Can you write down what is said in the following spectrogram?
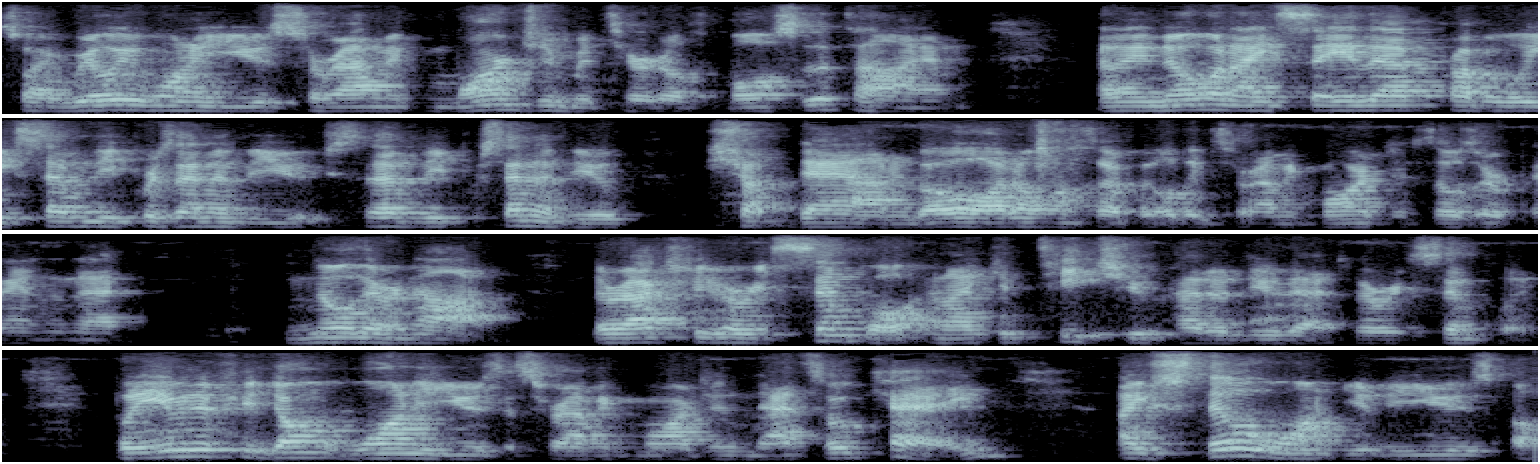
So I really want to use ceramic margin materials most of the time. And I know when I say that, probably 70% of you, 70% of you shut down and go, oh, I don't want to start building ceramic margins. Those are a pain in the neck. No, they're not. They're actually very simple, and I can teach you how to do that very simply. But even if you don't want to use a ceramic margin, that's okay. I still want you to use a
